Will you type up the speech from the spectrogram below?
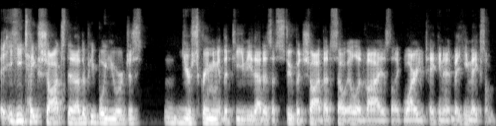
he takes shots that other people you are just you're screaming at the TV, that is a stupid shot. That's so ill advised. Like, why are you taking it? But he makes them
